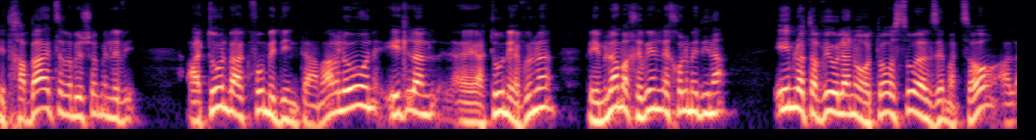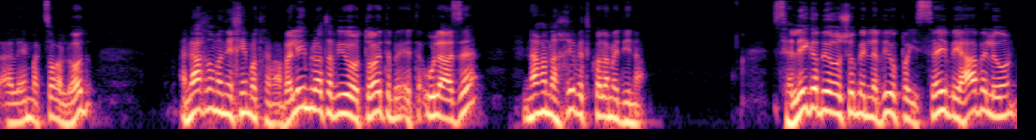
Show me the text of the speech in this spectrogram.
התחבא אצל רבי יהושע בן לוי. אתון ועקפו מדינתא, אמר לאון, איתלן אתון יביאו להם, ואם לא מרחיבים לכל מדינה. אם לא תביאו לנו אותו, עשו על זה מצור, על, עליהם מצור על לוד, אנחנו מניחים אתכם, אבל אם לא תביאו אותו, את האולה הזה, אנחנו נחריב את כל המדינה. סליגה ביהושע בן לוי ופייסי ויהב אלון,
